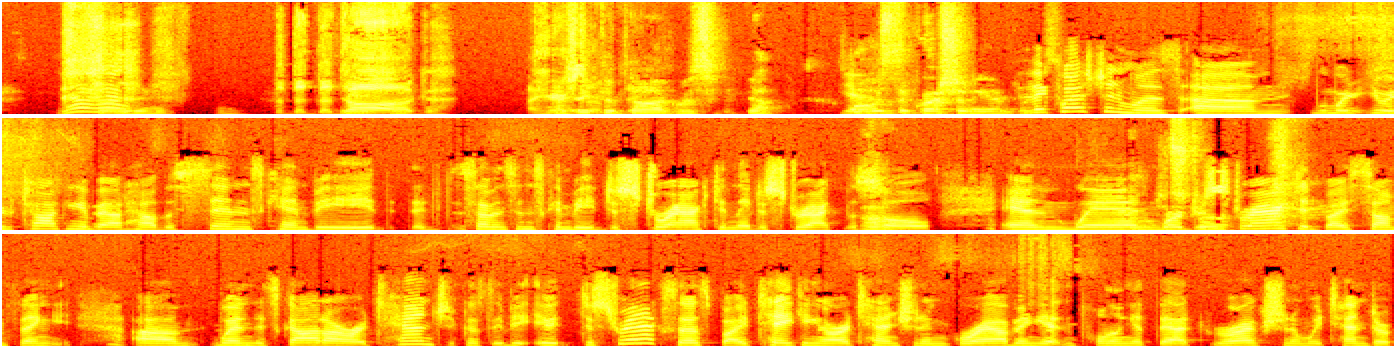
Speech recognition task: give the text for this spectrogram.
the, the, the, dog. I, I think the dog was yeah. Yeah. What was the question again? Please? The question was um, when we're, you were talking about how the sins can be seven sins can be distracting. They distract the oh. soul, and when oh, we're distracted by something, um, when it's got our attention, because it, it, distracts us by taking our attention and grabbing it and pulling it that direction, and we tend to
